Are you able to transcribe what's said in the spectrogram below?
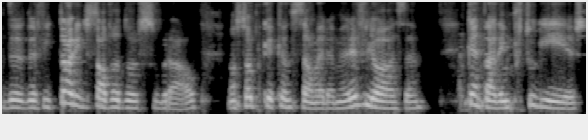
de, da vitória de Salvador Sobral, não só porque a canção era maravilhosa, cantada em português,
